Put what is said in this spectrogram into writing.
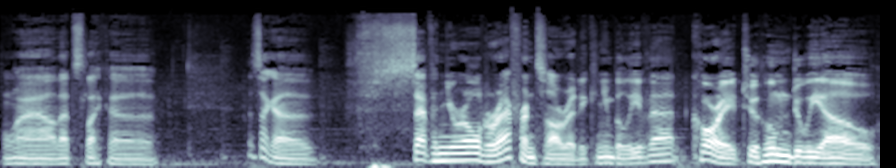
Wow, that's like a that's like a seven-year-old reference already. Can you believe that, Corey? To whom do we owe?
